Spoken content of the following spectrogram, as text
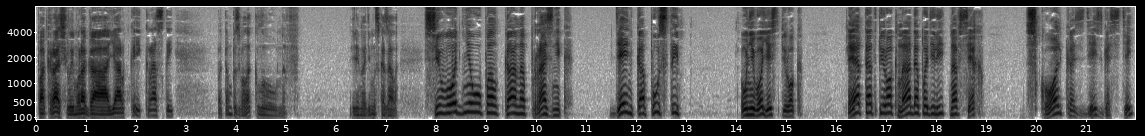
покрасила ему рога яркой краской, потом позвала клоунов. Ирина Вадимовна сказала, «Сегодня у полкана праздник, день капусты. У него есть пирог. Этот пирог надо поделить на всех. Сколько здесь гостей?»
